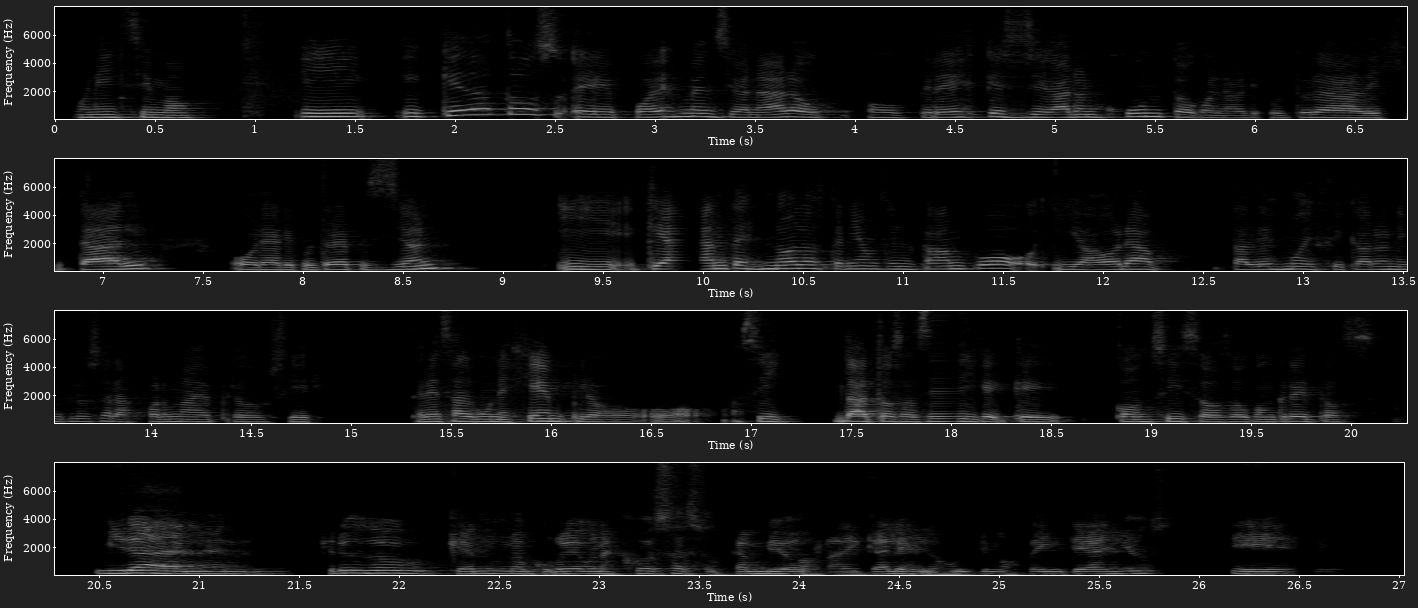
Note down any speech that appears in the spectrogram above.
Buenísimo. ¿Y, qué datos puedes mencionar o, o, crees que llegaron junto con la agricultura digital o la agricultura de precisión, y que antes no los teníamos en el campo y ahora tal vez modificaron incluso la forma de producir. ¿Tenés algún ejemplo o, así, datos así que, concisos o concretos? Mira, creo yo que han ocurrido algunas cosas o cambios radicales en los últimos 20 años. Eh,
